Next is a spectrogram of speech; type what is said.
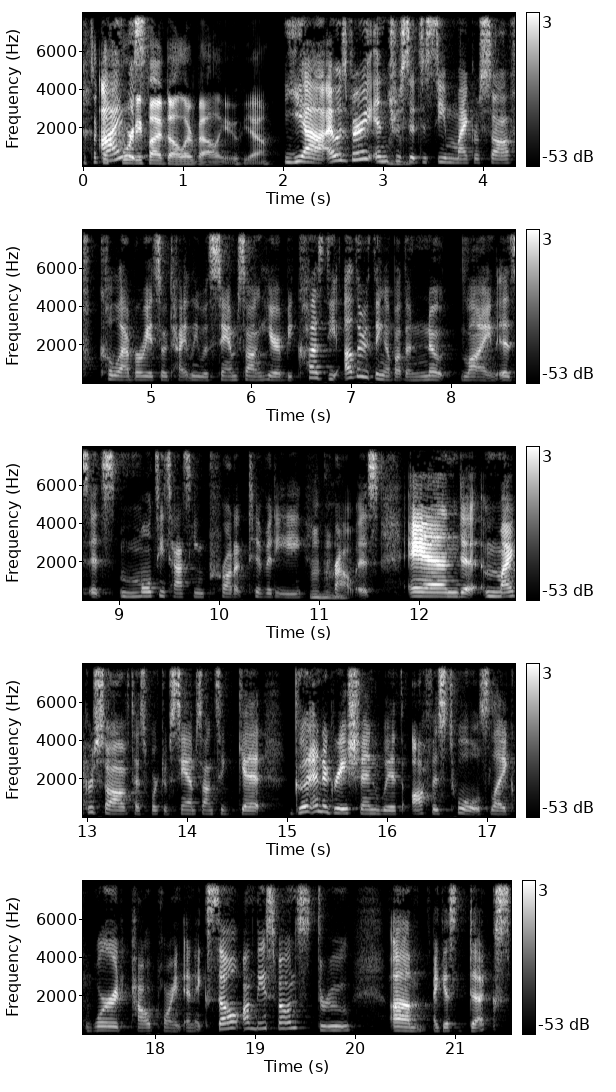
it's like a I forty-five dollar value. Yeah. Yeah, I was very interested to see Microsoft collaborate so tightly with Samsung here because the other thing about the Note line is its multitasking productivity prowess. And Microsoft has worked with Samsung to get good integration with Office tools like Word, PowerPoint, and Excel on these phones through, um, I guess, Dex.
